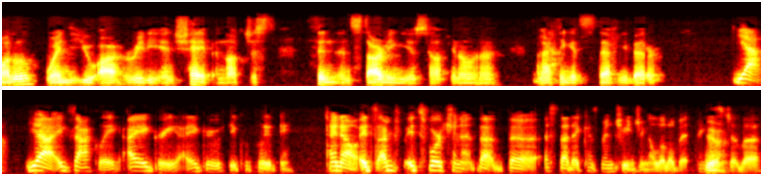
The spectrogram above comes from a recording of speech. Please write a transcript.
model when you are really in shape and not just thin and starving yourself. You know, and I, and I think it's definitely better. Yeah, yeah, exactly. I agree. I agree with you completely. I know it's I'm it's fortunate that the aesthetic has been changing a little bit thanks yeah. to the,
